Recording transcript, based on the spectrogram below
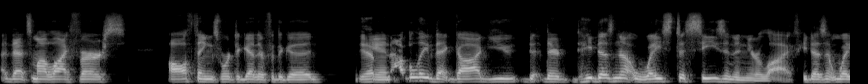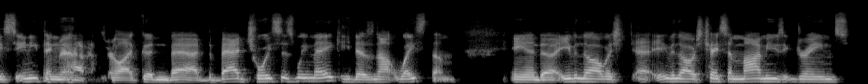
That's my life verse. All things work together for the good. Yep. And I believe that God, you there, He does not waste a season in your life. He doesn't waste anything Amen. that happens in your life, good and bad. The bad choices we make, He does not waste them. And uh, even though I was, uh, even though I was chasing my music dreams,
